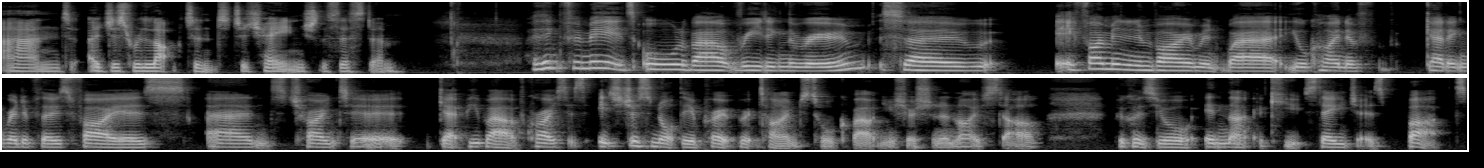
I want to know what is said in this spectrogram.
and are just reluctant to change the system? I think for me, it's all about reading the room. So if I'm in an environment where you're kind of getting rid of those fires and trying to get people out of crisis, it's just not the appropriate time to talk about nutrition and lifestyle because you're in that acute stages. But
